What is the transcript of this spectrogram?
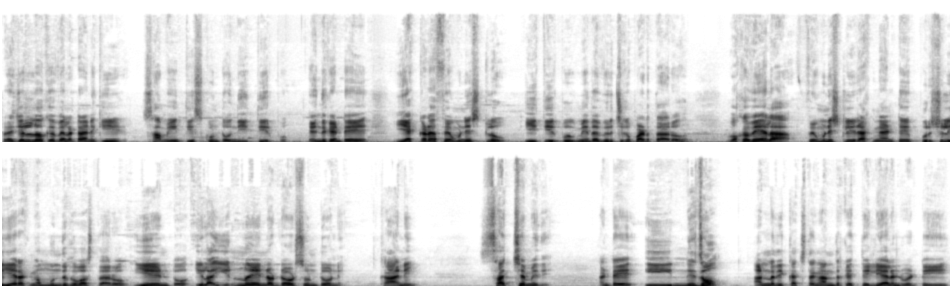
ప్రజల్లోకి వెళ్ళటానికి సమయం తీసుకుంటుంది ఈ తీర్పు. ఎందుకంటే ఎక్కడ ఫెమినిస్టులు ఈ తీర్పు మీద విరుచుకుపడతారో ఒకవేళ ఫెమినిస్టులు ఈ రకంగా అంటే పురుషులు ఏ రకంగా ముందుకు వస్తారో ఏంటో ఇలా ఎన్నో ఎన్నో డౌట్స్ ఉంటున్నాయి కానీ సత్యం ఇది. అంటే ఈ నిజం అన్నది ఖచ్చితంగా అందరికీ తెలియాలన్నటువంటి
